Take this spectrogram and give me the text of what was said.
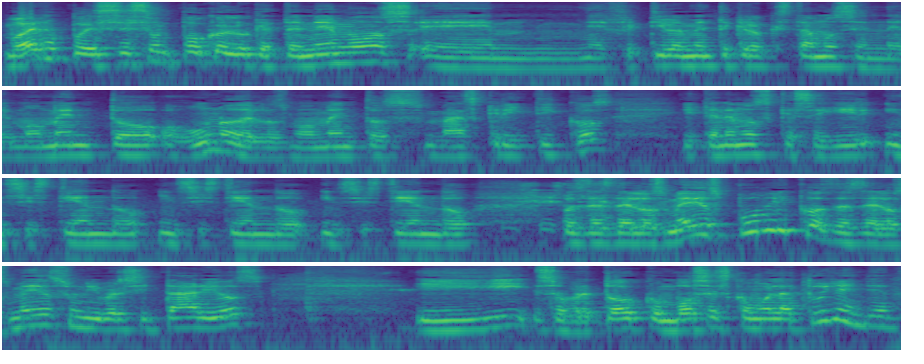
Bueno, pues es un poco lo que tenemos. Em, efectivamente creo que estamos en el momento o uno de los momentos más críticos y tenemos que seguir insistiendo, insistiendo, insistiendo, pues desde los medios públicos, desde los medios universitarios y sobre todo con voces como la tuya, Indiana.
